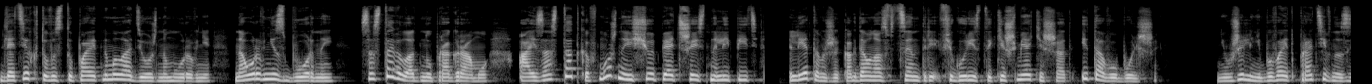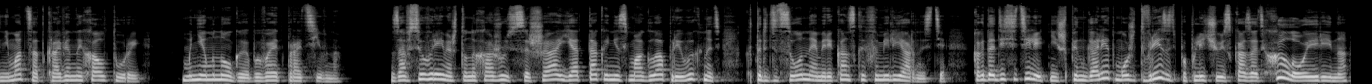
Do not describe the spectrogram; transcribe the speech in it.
для тех, кто выступает на молодежном уровне, на уровне сборной. Составил одну программу, а из остатков можно еще 5-6 налепить. Летом же, когда у нас в центре фигуристы кишмя кишат, и того больше. Неужели не бывает противно заниматься откровенной халтурой? Мне многое бывает противно. За все время, что нахожусь в США, я так и не смогла привыкнуть к традиционной американской фамильярности, когда десятилетний шпингалет может врезать по плечу и сказать «Хелло, Ирина!».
